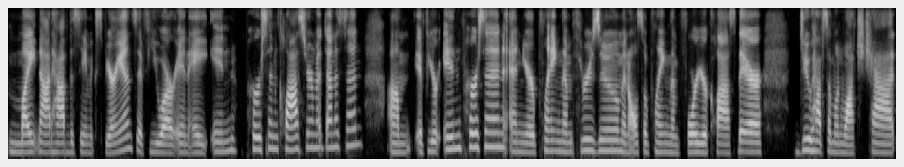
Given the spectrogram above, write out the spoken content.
might not have the same experience if you are in a in-person classroom at Denison. Um, if you're in person and you're playing them through Zoom and also playing them for your class there, do have someone watch chat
